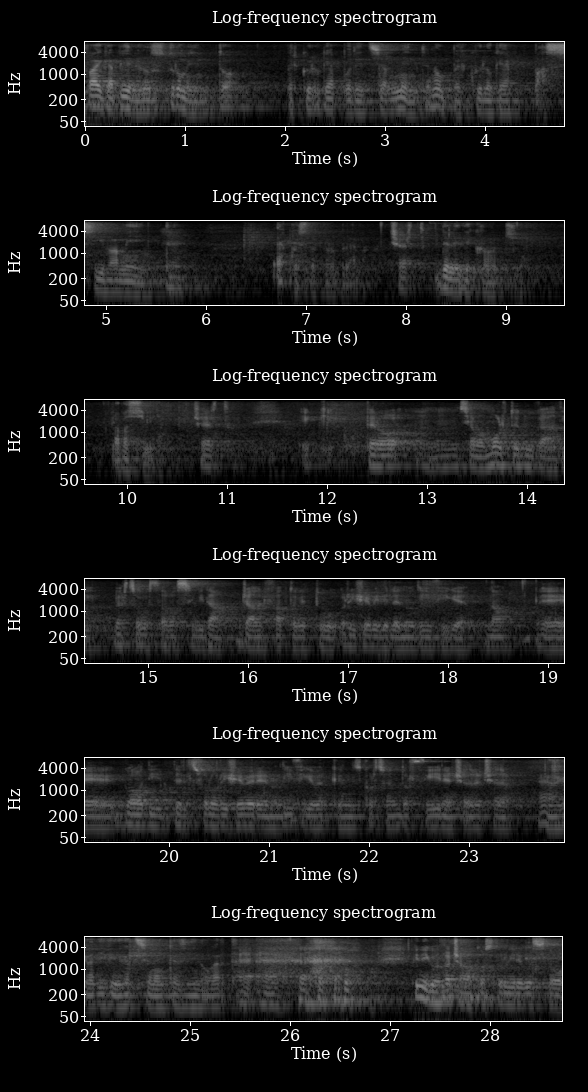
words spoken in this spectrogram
fai capire lo strumento per quello che è potenzialmente, non per quello che è passivamente. Mm. E questo è il problema certo. delle tecnologie, la passività. Certo, e che, però siamo molto educati verso questa passività, già nel fatto che tu ricevi delle notifiche, no? E godi del solo ricevere notifiche perché è un discorso di endorfine, eccetera, eccetera. È la gratificazione è un casino, guarda. Eh, eh. Quindi come facciamo a costruire questo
